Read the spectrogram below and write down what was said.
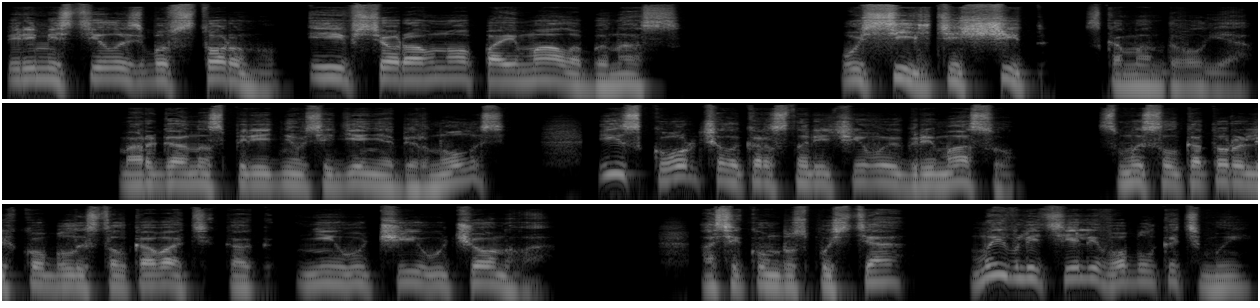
переместилось бы в сторону и все равно поймало бы нас. «Усильте щит!» — скомандовал я. Моргана с переднего сиденья обернулась и скорчила красноречивую гримасу, смысл которой легко был истолковать, как «не учи ученого». А секунду спустя мы влетели в облако тьмы,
